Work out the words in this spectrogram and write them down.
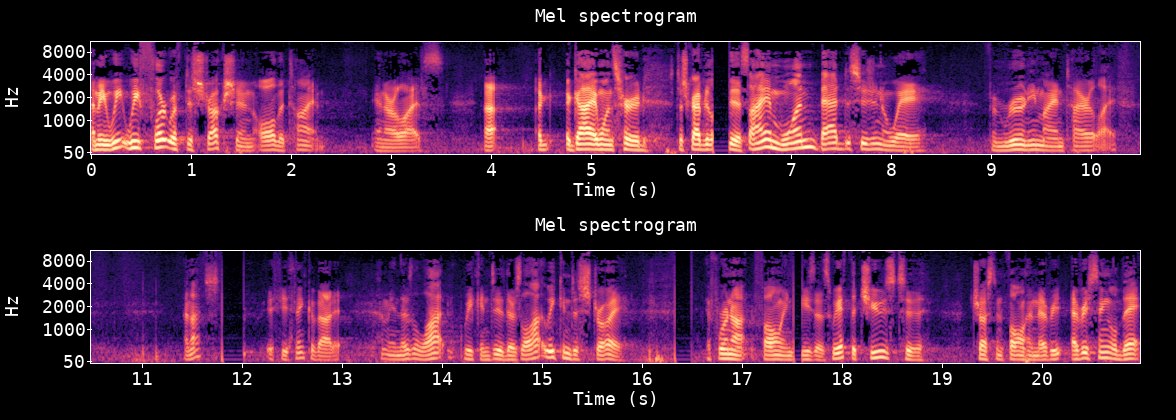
I mean, we, we flirt with destruction all the time in our lives. Uh, a, a guy I once heard described it like this I am one bad decision away from ruining my entire life. And that's, if you think about it, I mean, there's a lot we can do. There's a lot we can destroy if we're not following Jesus. We have to choose to trust and follow him every, every single day.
